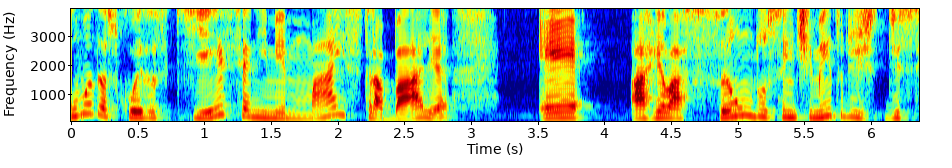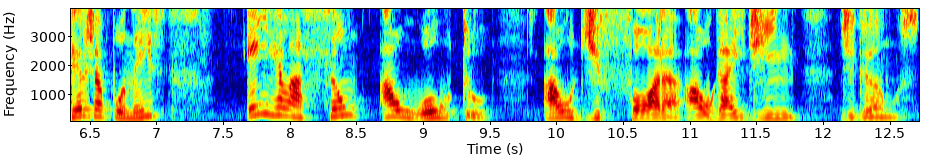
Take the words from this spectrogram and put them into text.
uma das coisas que esse anime mais trabalha é a relação do sentimento de, de ser japonês em relação ao outro, ao de fora, ao gaijin, digamos.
